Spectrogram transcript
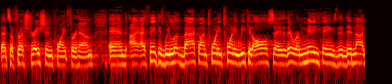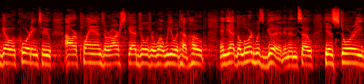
That's a frustration point for him. And I, I think as we look back on 2020, we could all say that there were many things that did not go according to our plans or our schedules or what we would have hoped. And yet the Lord was good. And, and so his story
